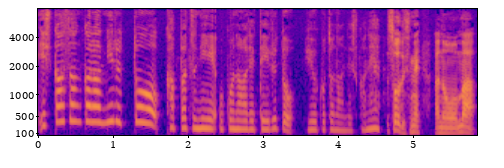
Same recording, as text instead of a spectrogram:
石川さんから見ると活発に行われているということなんですかね。そうですね。あのまあ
